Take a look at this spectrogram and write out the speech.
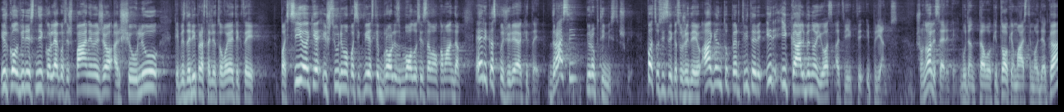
Ir kol vyresni kolegos iš Panevežio ar Šiaulių, kaip vis dar įprasta Lietuvoje, tik tai pasijokė iš siūlymo pasikviesti brolius bolus į savo komandą, Erikas pažiūrėjo kitaip. Drąsiai ir optimistiškai. Pats susisiekė su žaidėjų agentu per Twitterį ir įkalbino juos atvykti į Prienus. Šaunuolis Erikai, būtent tavo kitokio mąstymo dėka,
